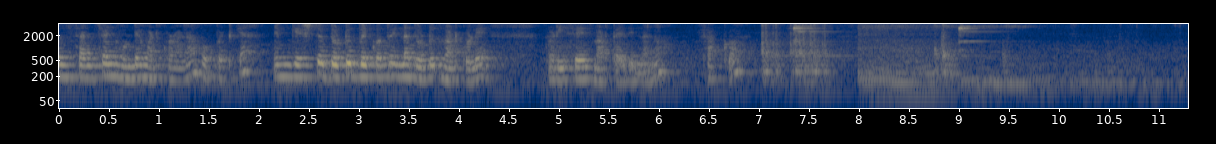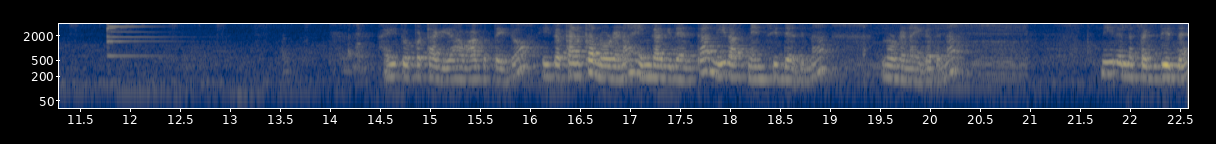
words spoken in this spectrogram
ಒಂದು ಸಣ್ಣ ಸಣ್ಣ ಉಂಡೆ ಮಾಡ್ಕೊಳ್ಳೋಣ ಒಬ್ಬಟ್ಟಿಗೆ. ನಿಮಗೆ ಎಷ್ಟು ದೊಡ್ಡದು ಬೇಕು ಅಂದರೆ ಇನ್ನೂ ದೊಡ್ಡದು ಮಾಡ್ಕೊಳ್ಳಿ. ನೋಡಿ ಸೈಜ್ ಮಾಡ್ತಾ ಇದ್ದೀನಿ ನಾನು. ಸಾಕು. ಐದು ಒಬ್ಬಟ್ಟಾಗಿ ಆಗುತ್ತೆ ಇದು? ಈಗ ಕಣಕ ನೋಡೋಣ, ಹೆಂಗಾಗಿದೆ ಅಂತ. ನೀರು ಹಾಕಿ ನೆನೆಸಿದ್ದೆ ಅದನ್ನು. ನೋಡೋಣ ಈಗ ಅದನ್ನು. ನೀರೆಲ್ಲ ತೆಗ್ದಿದ್ದೆ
